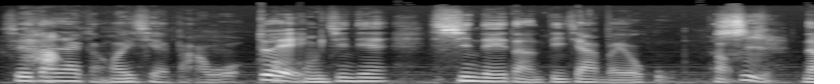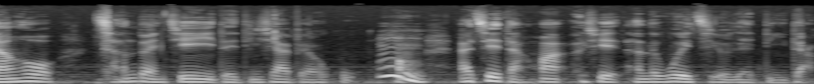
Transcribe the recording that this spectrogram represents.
所以大家赶快一起来把握。对，我们今天新的一档低价标股是，然后长短皆宜的低价标股。嗯，啊，这档话，而且它的位置又在低档，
